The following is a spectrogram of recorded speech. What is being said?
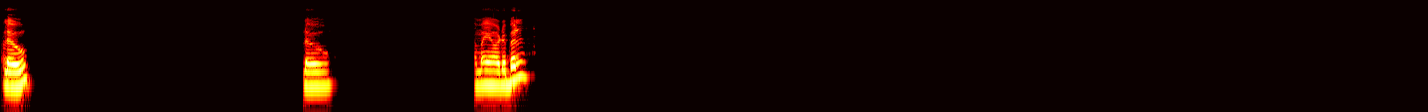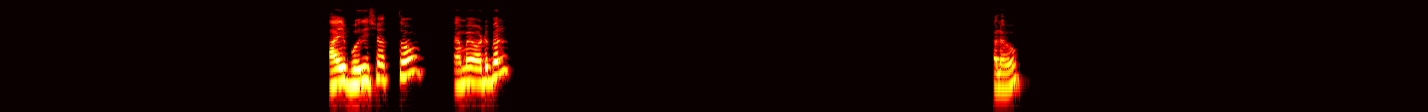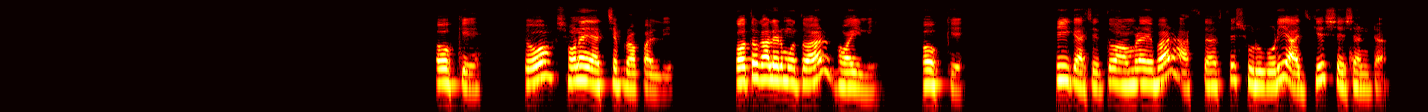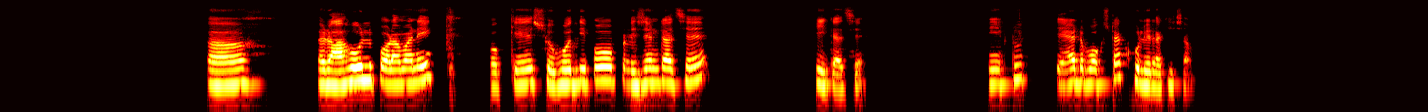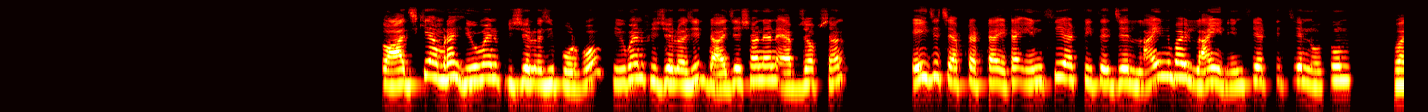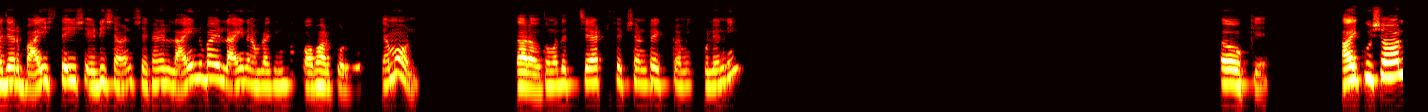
Hello? Hello? Am I audible? Hi, Bodhisattva. Am I audible? Hello? ওকে। তো শোনা যাচ্ছে properly. গতকালের মতো আর হয়নি। ওকে। ঠিক আছে। তো আমরা এবার আস্তে, আস্তে শুরু করি আজকের সেশনটা। রাহুল পরামানিক, ওকে। শুভদীপও প্রেজেন্ট আছে। ঠিক আছে। আমি একটু চ্যাট বক্সটা খুলে রাখি সাম তো আজকে আমরা হিউম্যান ফিজিওলজি পড়ব। Human physiology digestion and absorption এই যে চ্যাপ্টারটা এটা এনসিইআরটি-তে যে লাইন বাই লাইন এনসিইআরটির যে নতুন ২০২২-২৩ এডিশন সেখানে লাইন বাই লাইন আমরা কিন্তু কভার করব। কেমন? দাঁড়াও তোমাদের চ্যাট সেকশনটা একটু আমি খুলে নিই। Okay. Hi Kushal.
